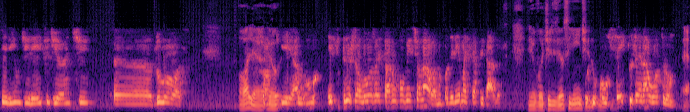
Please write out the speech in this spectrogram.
teriam direito diante uh, do LOAS. Olha, Só eu... que a LOA, esse trecho da LOA já estava convencional, ela não poderia mais ser aplicada. Eu vou te dizer o seguinte... Porque o conceito já era outro. É,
